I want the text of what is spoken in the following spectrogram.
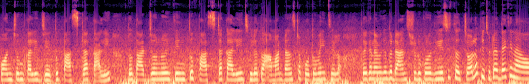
পঞ্চম কালীর যেহেতু পাঁচটা কালী তো তার জন্যই কিন্তু পাঁচটা কালী ছিল তো আমার ডান্সটা প্রথমেই ছিল তো এখানে আমি কিন্তু ডান্স শুরু করে দিয়েছি তো চলো কিছুটা দেখে নাও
